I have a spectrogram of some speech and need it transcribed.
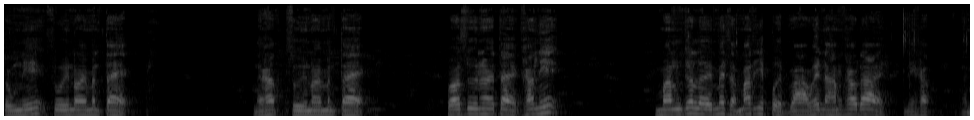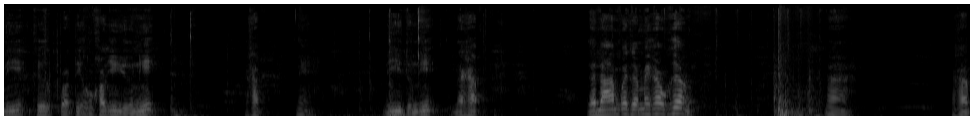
ตรงนี้ซุยนอยมันแตกนะครับซุยนอยมันแตก พอซุยนอยแตกคราวนี้ มันก็เลยไม่สามารถที่จะเปิดวาล์วให้น้ำเข้าได้นี่ครับ อันนี้คือปกติของเขาจะอยู่ตรงนี้นะครับนี่นี่อยู่ตรงนี้นะครับ แล้วน้ำก็จะไม่เข้าเครื่องนะนะครับ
